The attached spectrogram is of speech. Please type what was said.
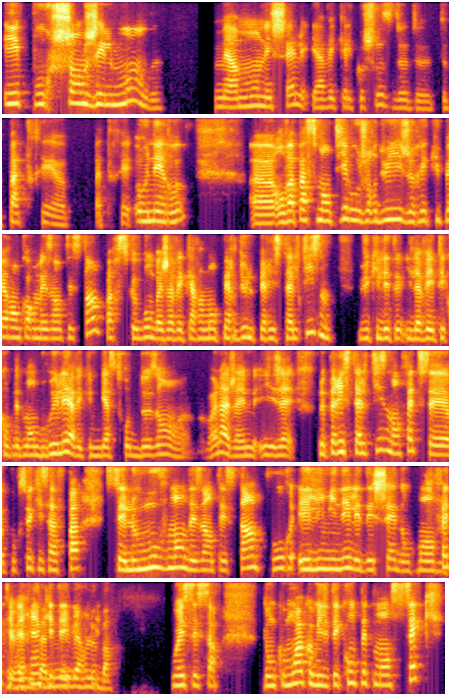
et pour changer le monde mais à mon échelle et avec quelque chose de, de, pas, très, euh, pas très onéreux. Euh, on va pas se mentir, aujourd'hui, je récupère encore mes intestins parce que bon, ben, j'avais carrément perdu le péristaltisme, vu qu'il il avait été complètement brûlé avec une gastro de deux ans. Euh, voilà, le péristaltisme, en fait, c'est pour ceux qui savent pas, c'est le mouvement des intestins pour éliminer les déchets. Donc moi, en fait, il y avait rien qui était vers le bas. Oui, c'est ça. Donc moi, comme il était complètement sec,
